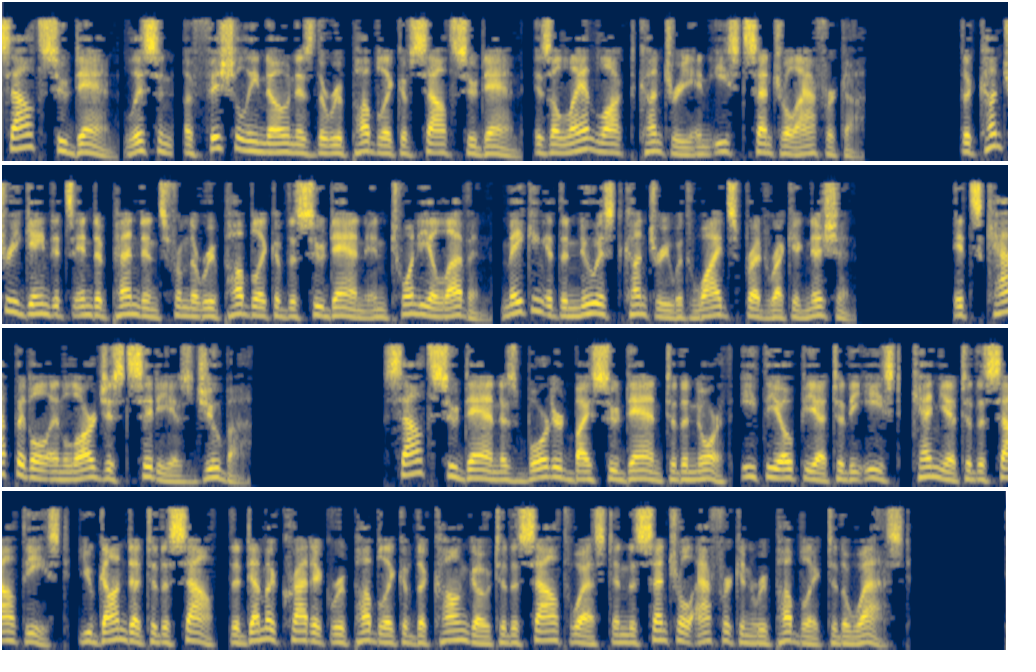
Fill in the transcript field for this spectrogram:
South Sudan listen, officially known as the Republic of South Sudan, is a landlocked country in east-central Africa. The country gained its independence from the Republic of the Sudan in 2011, making it the newest country with widespread recognition. Its capital and largest city is Juba. South Sudan is bordered by Sudan to the north, Ethiopia to the east, Kenya to the southeast, Uganda to the south, the Democratic Republic of the Congo to the southwest and the Central African Republic to the west.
